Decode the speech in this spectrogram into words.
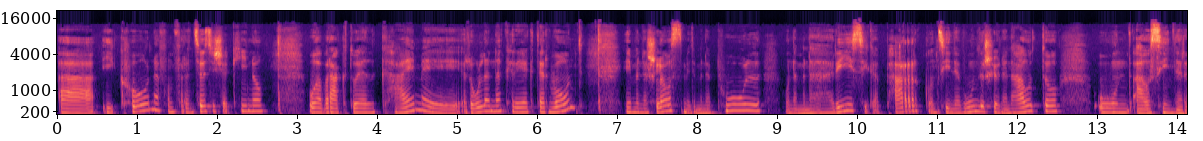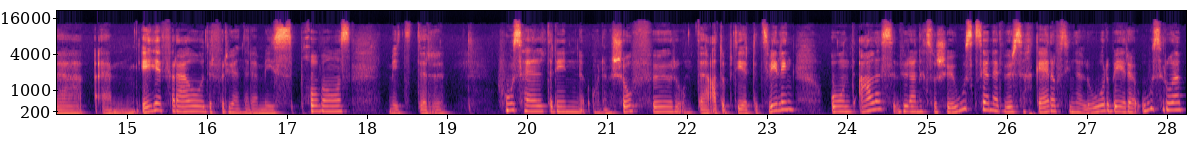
eine Ikone vom französischen Kino, wo aber aktuell keine Rollen kriegt. Er wohnt in einem Schloss mit einem Pool und einem riesigen Park und seinem wunderschönen Auto und auch seiner ähm, Ehefrau, der früheren Miss Provence, mit der Haushälterin und einem Chauffeur und einem adoptierten Zwilling. Und alles würde eigentlich so schön aussehen. Er würde sich gerne auf seinen Lorbeeren ausruhen.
